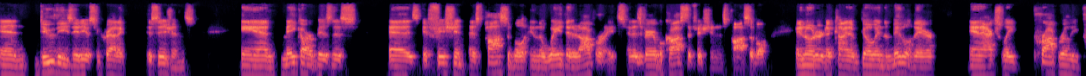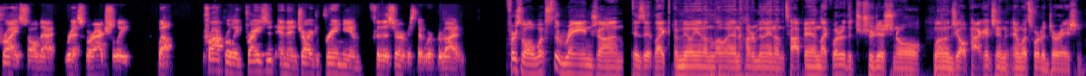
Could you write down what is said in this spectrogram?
and do these idiosyncratic decisions and make our business as efficient as possible in the way that it operates and as variable cost efficient as possible in order to kind of go in the middle there and actually properly price all that risk or actually, well, properly price it and then charge a premium for the service that we're providing. First of all, what's the range on? Is it like a million on low end, 100 million on the top end? Like, what are the traditional loans y'all package and, and what sort of duration?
